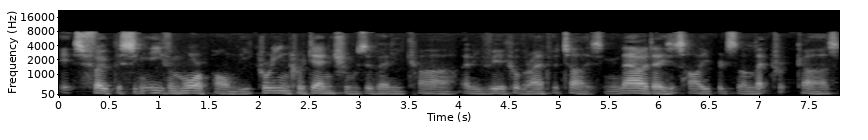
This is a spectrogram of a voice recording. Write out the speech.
it's focusing even more upon the green credentials of any car, any vehicle they're advertising. Nowadays, it's hybrids and electric cars.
